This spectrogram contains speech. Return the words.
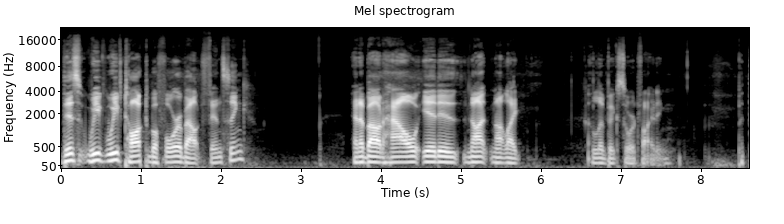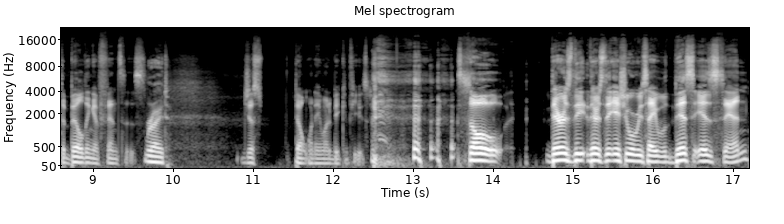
this we've we've talked before about fencing and about how it is not not like Olympic sword fighting, but the building of fences. Right. Just don't want anyone to be confused. so there's the there's the issue where we say well, this is sin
